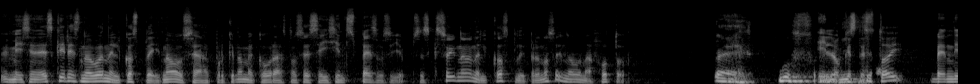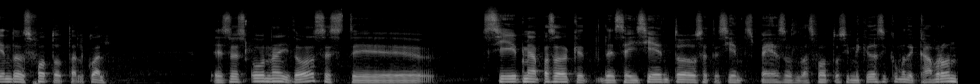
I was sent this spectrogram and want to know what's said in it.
me dicen, es que eres nuevo en el cosplay, ¿no? O sea, ¿por qué no me cobras, no sé, 600 pesos? Y yo, pues es que soy nuevo en el cosplay, pero no soy nuevo en una foto. Eh, y lo que te estoy vendiendo es foto, tal cual. Eso es una y dos, este... Sí me ha pasado que de 600, 700 pesos las fotos y me quedo así como de cabrón.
